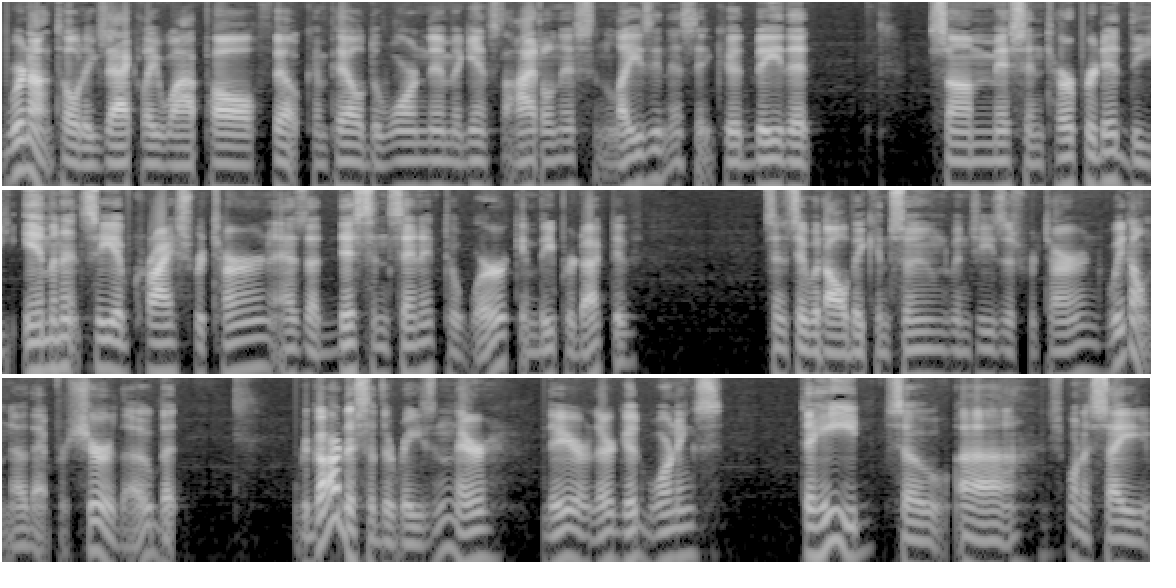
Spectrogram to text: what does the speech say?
we're not told exactly why Paul felt compelled to warn them against idleness and laziness. It could be that some misinterpreted the imminency of Christ's return as a disincentive to work and be productive since it would all be consumed when Jesus returned. We don't know that for sure, though. But regardless of the reason, they're they're they're good warnings to heed. So uh, I just want to say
